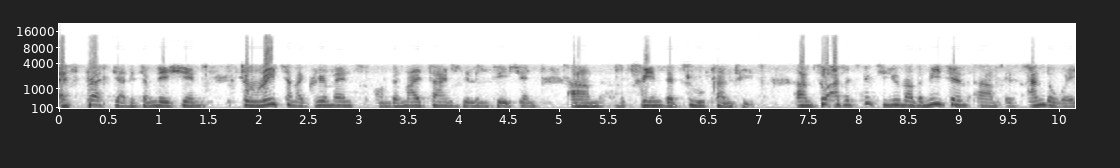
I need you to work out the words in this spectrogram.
expressed their determination to reach an agreement on the maritime delimitation um, between the two countries. Um, so as I speak to you now, the meeting um, is underway.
